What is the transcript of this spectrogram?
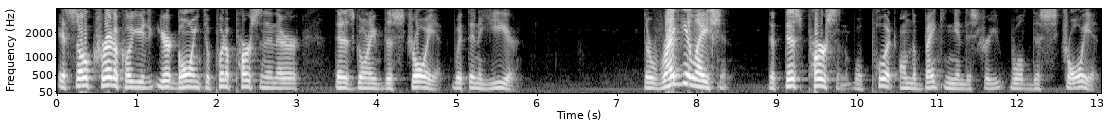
It's so critical you, you're going to put a person in there that is going to destroy it within a year. The regulation that this person will put on the banking industry will destroy it.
